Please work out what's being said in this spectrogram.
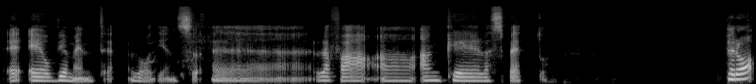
E, e, ovviamente l'audience eh, la fa uh, anche l'aspetto. Però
